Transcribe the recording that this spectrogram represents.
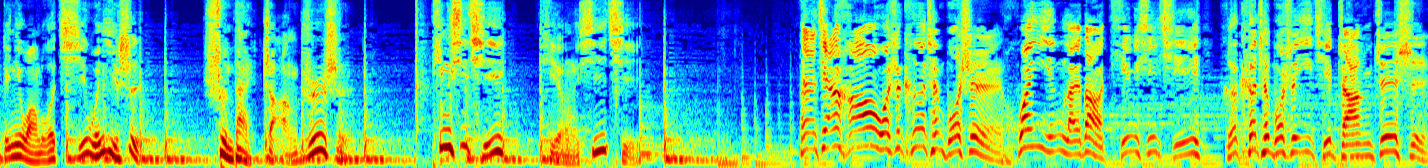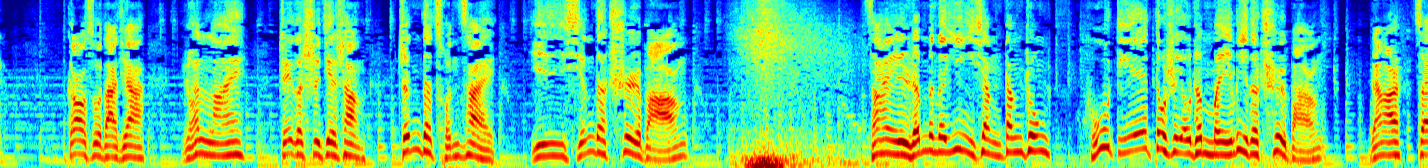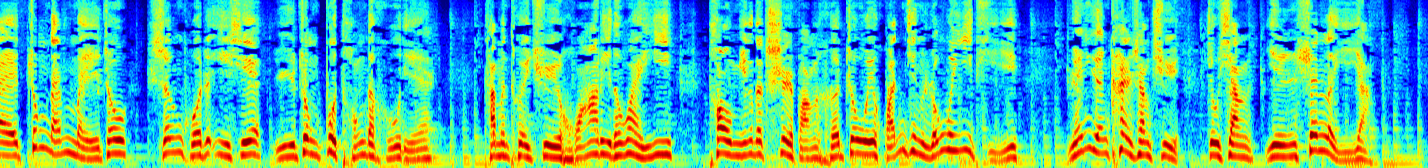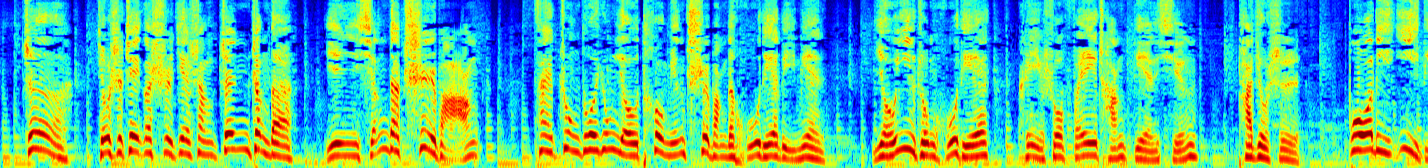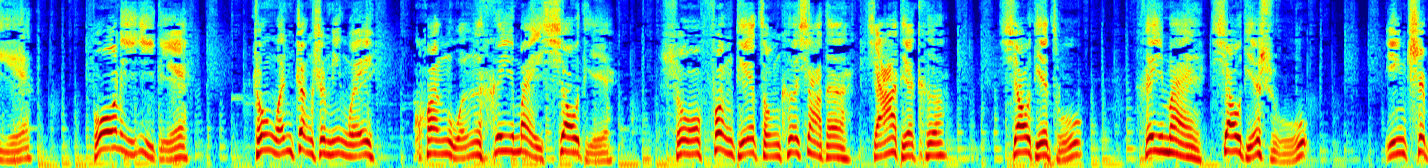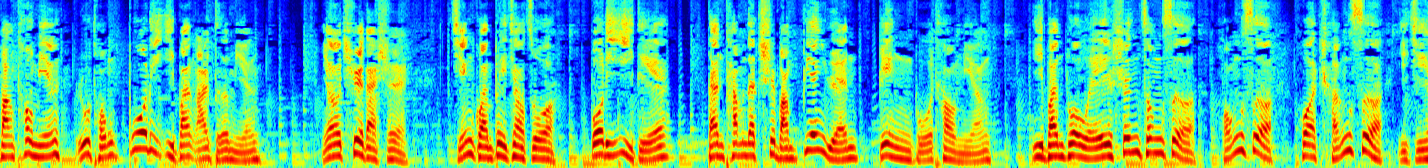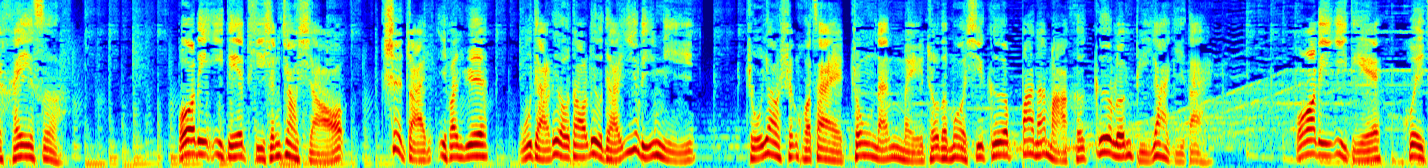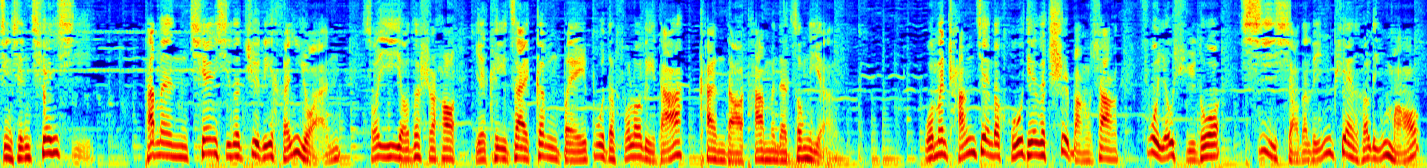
给你网罗奇闻异事，顺带长知识。听稀奇，挺稀奇。大家好，我是柯晨博士，欢迎来到听稀奇，和柯晨博士一起长知识。告诉大家，原来这个世界上真的存在隐形的翅膀。在人们的印象当中，蝴蝶都是有着美丽的翅膀。然而，在中南美洲生活着一些与众不同的蝴蝶，它们褪去华丽的外衣，透明的翅膀和周围环境融为一体，远远看上去就像隐身了一样。这就是这个世界上真正的隐形的翅膀。在众多拥有透明翅膀的蝴蝶里面，有一种蝴蝶可以说非常典型，它就是玻璃翼蝶。玻璃翼蝶，中文正式名为宽纹黑脉萧蝶，属凤蝶总科下的蛱蝶科，萧蝶族，黑脉萧蝶属，因翅膀透明如同玻璃一般而得名。有趣的是，尽管被叫做玻璃翼蝶，但它们的翅膀边缘并不透明，一般多为深棕色、红色或橙色以及黑色。玻璃翼蝶体型较小，翅展一般约五点六到六点一厘米，主要生活在中南美洲的墨西哥、巴拿马和哥伦比亚一带。玻璃翼蝶会进行迁徙，它们迁徙的距离很远，所以有的时候也可以在更北部的佛罗里达看到它们的踪影。我们常见的蝴蝶的翅膀上附有许多细小的鳞片和鳞毛，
